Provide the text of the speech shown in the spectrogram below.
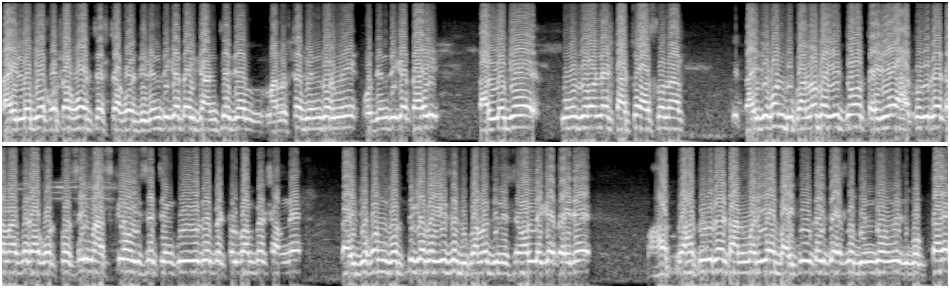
তাই লগে কথা হওয়ার চেষ্টা করে। যেদিন থেকে তাই জানছে যে মানুষটা ভিন্ন ধর্মী ওদিন থেকে তাই তার লগে কোনো ধরনের টাচও আসলো না। তাই যখন দোকানও বাজিত তাই হাত ধরে টানাফেরা করতো। সেই মাসকে হয়েছে চেঙ্কুরি রোডের পেট্রোল পাম্পের সামনে। তাই যখন ঘর থেকে বেরিয়েছে দোকানও জিনিস নেওয়ার লেগে তাই হাত হাত ধরে টান মারিয়া বাইকে উঠাইতে আসলো ভিন্ন ধর্মী যুবকটায়।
